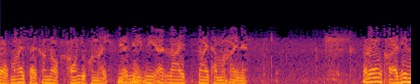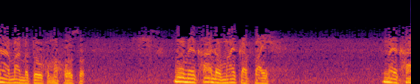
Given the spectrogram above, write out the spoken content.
ดอกไม้ใส่ข้างนอกของอยู่ข้างในเนี่ยนี่นี่ลายลายทำมาให้เนี่ยร้องขายที่หน้าบ้านประตูของมโหสถ เมื่อแม่ค้าดอกไม้กลับไปแม่ค้า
